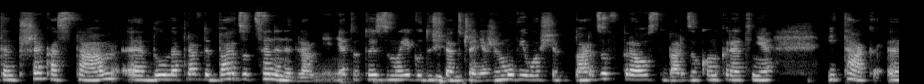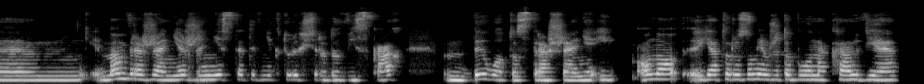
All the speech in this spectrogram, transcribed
ten przekaz tam e, był naprawdę bardzo cenny dla mnie. Nie? To, to jest z mojego mhm. doświadczenia, że mówiło się bardzo wprost, bardzo konkretnie. I tak, mam wrażenie, że niestety w niektórych środowiskach było to straszenie i ono, ja to rozumiem, że to było na kanwie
